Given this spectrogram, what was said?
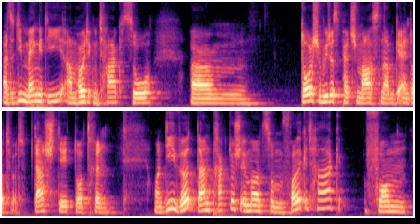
Also die Menge, die am heutigen Tag so ähm, durch Redispatch-Maßnahmen geändert wird. Das steht dort drin. Und die wird dann praktisch immer zum Folgetag vom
